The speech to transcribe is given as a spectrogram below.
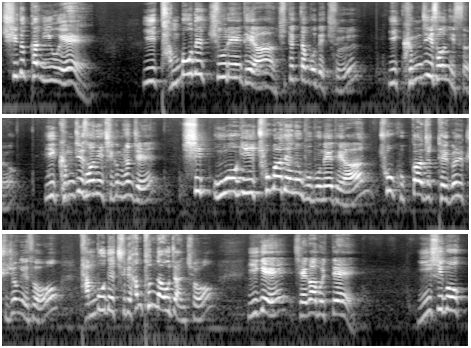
취득한 이후에 이 담보대출에 대한 주택담보대출, 이 금지선이 있어요. 이 금지선이 지금 현재 15억이 초과되는 부분에 대한 초고가 주택을 규정해서 담보대출이 한 푼 나오지 않죠. 이게 제가 볼 때 20억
